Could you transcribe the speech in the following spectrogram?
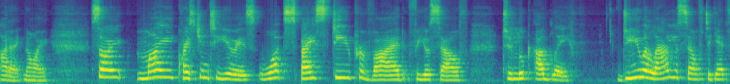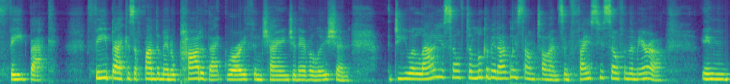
I don't know. So, my question to you is what space do you provide for yourself to look ugly? Do you allow yourself to get feedback? Feedback is a fundamental part of that growth and change and evolution. Do you allow yourself to look a bit ugly sometimes and face yourself in the mirror? in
